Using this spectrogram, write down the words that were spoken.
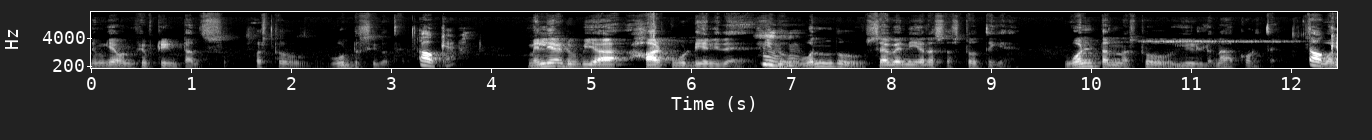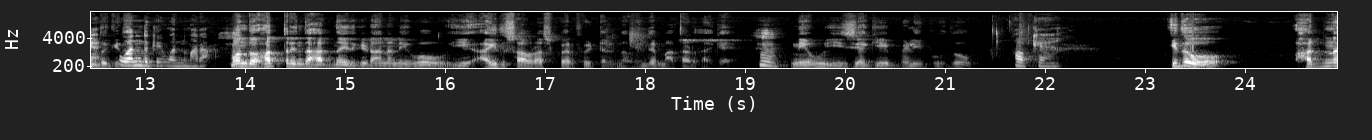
ನಿಮಗೆ ಒಂದು ಫಿಫ್ಟೀನ್ ಟನ್ಸ್ ಅಷ್ಟು ವುಡ್ ಸಿಗುತ್ತೆ. Okay Melia dubia heart wood ಏನಿದೆ ಇದು ಒಂದು ಸೆವೆನ್ ಇಯರ್ಸ್ ಅಷ್ಟೊತ್ತಿಗೆ ಒನ್ ಟನ್ ಅಷ್ಟು ಈಲ್ಡ್ನ ಕೊಡುತ್ತೆ. ಒಂದು ಗಿಡ. ಒಂದ್ ಮರ. ಒಂದು ಹತ್ತರಿಂದ ಹದಿನೈದು ಗಿಡನ ನೀವು ಈ ಐದು ಸಾವಿರ ಸ್ಕ್ವೇರ್ ಫೀಟಲ್ಲಿ ನಾವು ಹಿಂದೆ ಮಾತಾಡಿದ ಹಾಗೆ ನೀವು ಈಸಿಯಾಗಿ ಬೆಳಿಬೋದು. ಓಕೆ ಇದು ಹದಿನ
